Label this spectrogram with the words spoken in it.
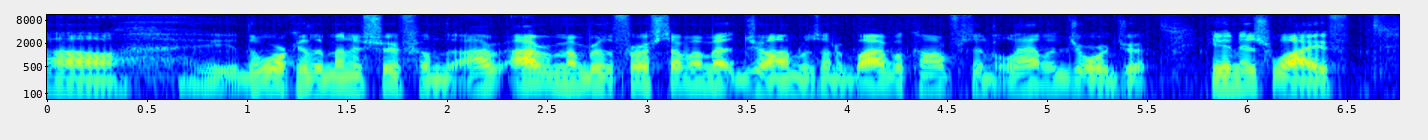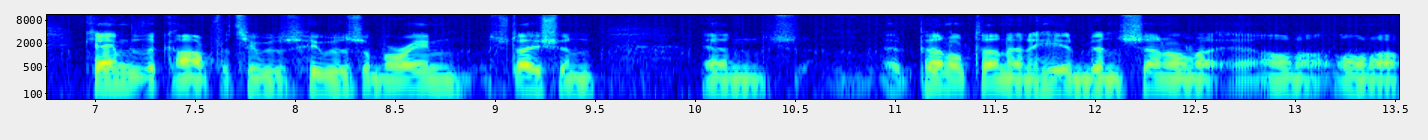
Uh, the work of the ministry from the, I, I, remember the first time I met John was in a Bible conference in Atlanta, Georgia. He and his wife came to the conference. He was he was a Marine station in at Pendleton, and he had been sent on a on a, on a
